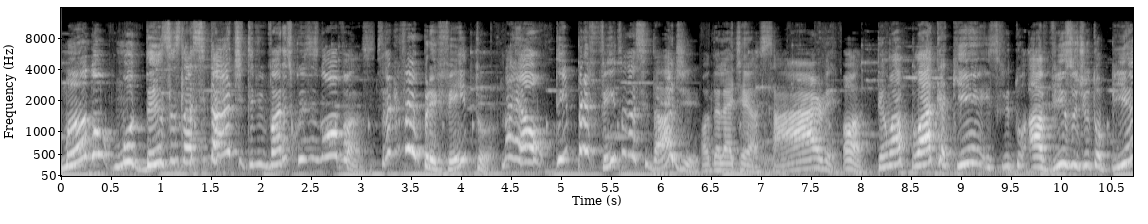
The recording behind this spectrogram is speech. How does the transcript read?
Mano, mudanças na cidade. Teve várias coisas novas. Será que foi o prefeito? Na real, tem prefeito na cidade? Ó, delete aí, a sarve. Ó, tem uma placa aqui escrito aviso de utopia.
